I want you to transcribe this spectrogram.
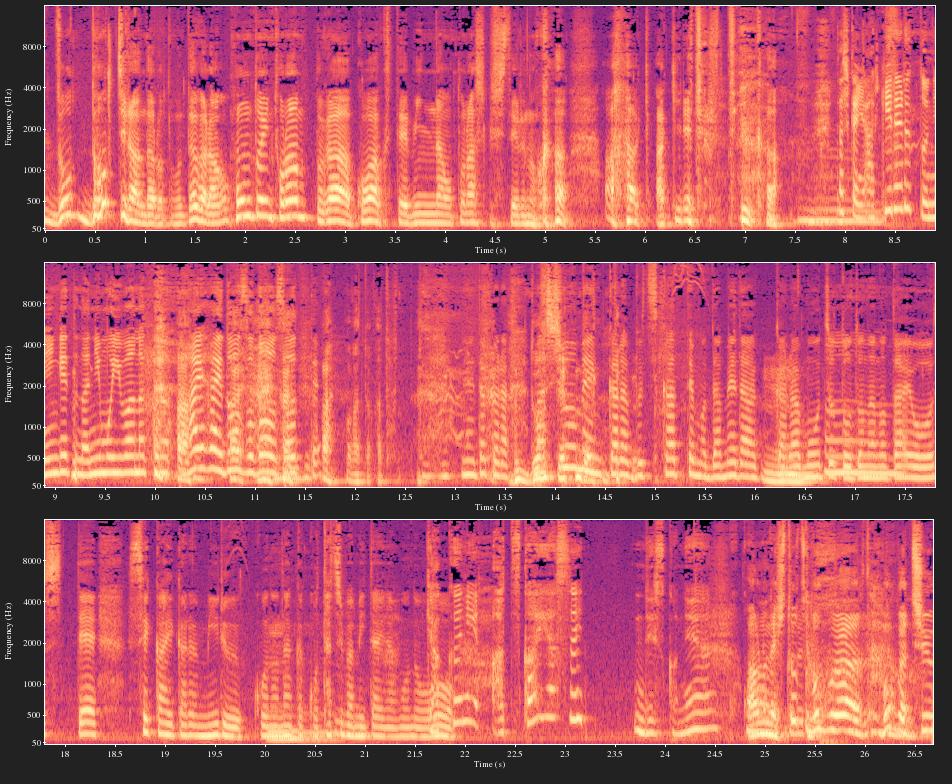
どどっちなんだろうと思ってだから本当にトランプが怖くてみんなおとなしくしてるのかあ呆れてるっていうか。確かに呆れると人間って何も言わなくなってはいはいどうぞどうぞって、あ分かった分かった。ね、だから真正面からぶつかってもダメだから、もうちょっと大人の対応をして世界から見るこのなんかこう立場みたいなものを。逆に扱いやすいですかねあのね一つ僕が僕が中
